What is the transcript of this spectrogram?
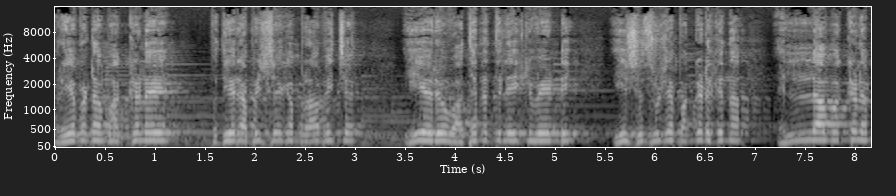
പ്രിയപ്പെട്ട മക്കളെ പുതിയൊരു അഭിഷേകം പ്രാപിച്ച് ഈ ഒരു വചനത്തിലേക്ക് വേണ്ടി ഈ ശുശ്രൂഷ പങ്കെടുക്കുന്ന എല്ലാ മക്കളും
